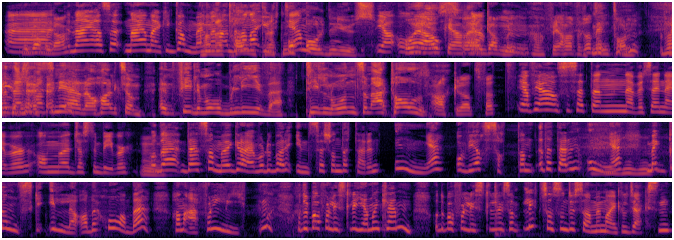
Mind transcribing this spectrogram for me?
Eh, Hvor gammel da? Nei, altså, nei, han er jo ikke gammel, Han men er han, han er 12, ute igjen. Old news. Ja, old oh, ja, okay, ok, han er ja. gammel. Mm. Fordi han er fortsatt sånn tolv. Det er så fascinerende å ha liksom en film om livet til noen som er tolv. Akkurat født. Ja, for Jeg har også sett en Never Say Never om eh, Justin Bieber. Mm. Og det, det er samme greie hvor du bare innser sånn Dette er en unge, og vi har satt han Dette er en unge med ganske ille ADHD. Han er for liten, og du bare får lyst til å gi han en klem. Og du bare får lyst til liksom, Litt sånn som du sa med Michael Jackson.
